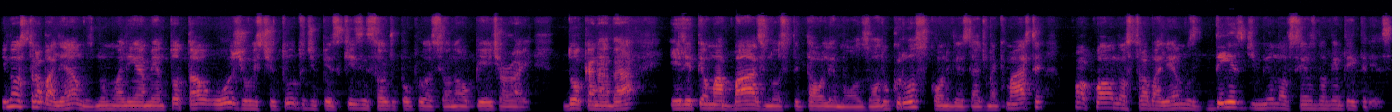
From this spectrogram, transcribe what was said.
E nós trabalhamos num alinhamento total. Hoje, o Instituto de Pesquisa em Saúde Populacional, PHRI, do Canadá, ele tem uma base no Hospital Alemão Oswaldo Cruz, com a Universidade McMaster, com a qual nós trabalhamos desde 1993.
